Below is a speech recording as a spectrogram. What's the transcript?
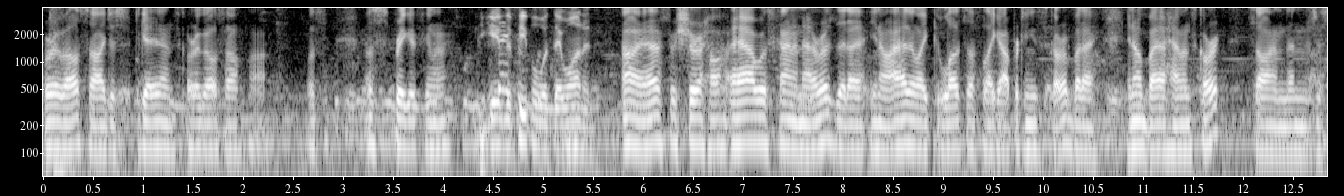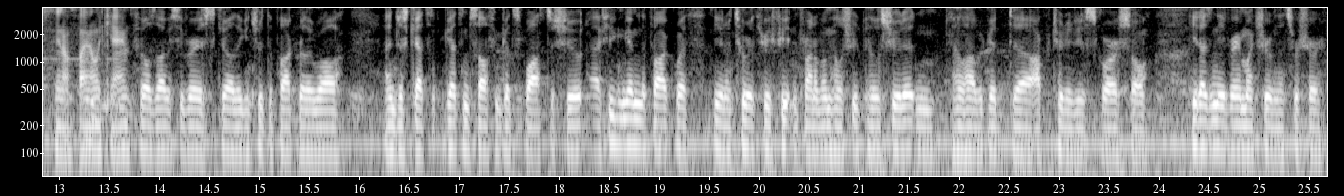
very well, so I just get it and score a goal. So uh, was was a pretty good feeling. You gave the people what they wanted. Oh yeah, for sure. Oh, I was kind of nervous that I, you know, I had like lots of like opportunities to score, but I, you know, but I haven't scored. So and then just you know finally came. Phil's obviously very skilled. He can shoot the puck really well, and just gets gets himself in good spots to shoot. If you can give him the puck with you know two or three feet in front of him, he'll shoot he'll shoot it, and he'll have a good uh, opportunity to score. So he doesn't need very much room, that's for sure.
